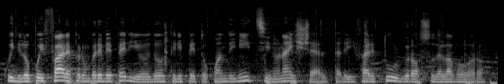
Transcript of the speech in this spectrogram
Quindi lo puoi fare per un breve periodo, ti ripeto, quando inizi non hai scelta, devi fare tu il grosso del lavoro,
